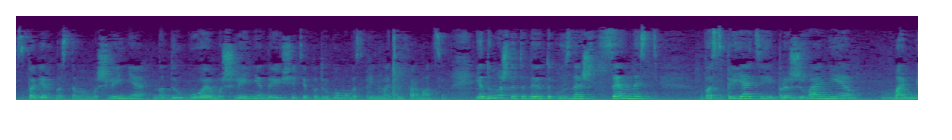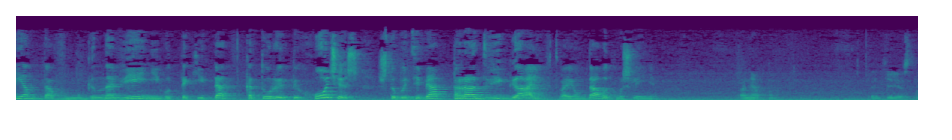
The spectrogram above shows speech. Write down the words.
с поверхностного мышления на другое мышление, дающее тебе по-другому воспринимать информацию. Я думаю, что это дает такую, знаешь, ценность восприятия и проживания моментов, мгновений вот таких, да, которые ты хочешь, чтобы тебя продвигали в твоем, да, вот мышлении. Понятно. Это интересно.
